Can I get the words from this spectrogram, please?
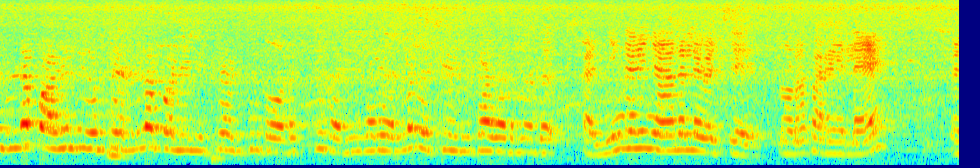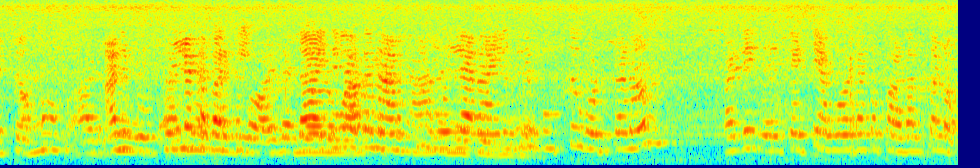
എല്ലാ പണി തീർത്ത് എല്ലാ പണി മിറ്റടിച്ച് തുടച്ച് കറികറി എല്ലാം വെച്ച് എഴുതിട്ടാ കിടന്നത്. കഞ്ഞിയും കഴി ഞാനല്ലേ വെച്ച്. നുണ പറയല്ലേ? പുല്ലാണ് കൊടുക്കണം. വള്ളി കെട്ടി അങ്ങോട്ടൊക്കെ പടർത്തണം.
